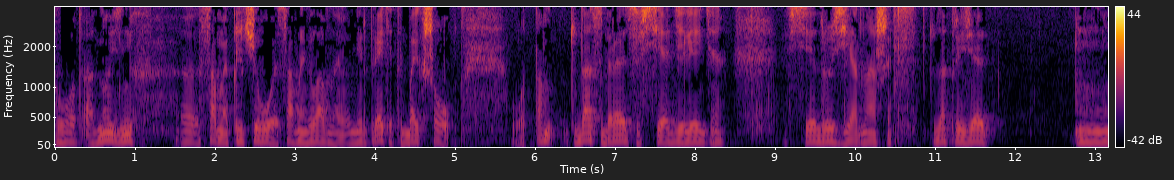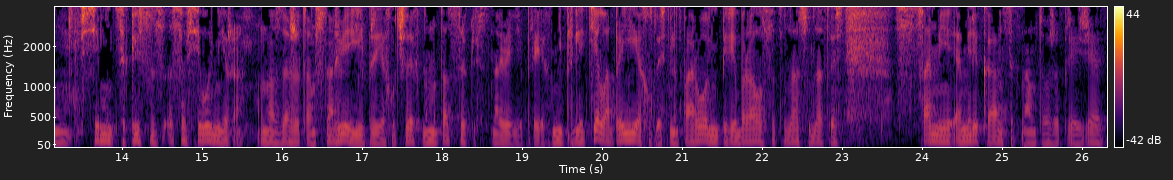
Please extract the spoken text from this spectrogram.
Вот. Одно из них, э, самое ключевое, самое главное мероприятие, это байк-шоу. Вот. Там, туда собираются все отделения, все друзья наши. Туда приезжают все мотоциклисты со всего мира. У нас даже там с Норвегии приехал человек на мотоцикле с Норвегии приехал. Не прилетел, а приехал. То есть на пароме перебрался туда-сюда. То есть сами американцы к нам тоже приезжают.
